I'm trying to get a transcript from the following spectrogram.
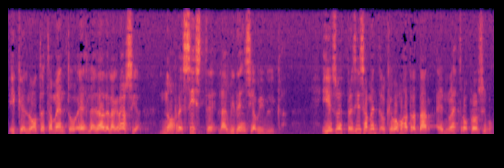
y que el Nuevo Testamento es la edad de la gracia, no resiste la evidencia bíblica. Y eso es precisamente lo que vamos a tratar en nuestro próximo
